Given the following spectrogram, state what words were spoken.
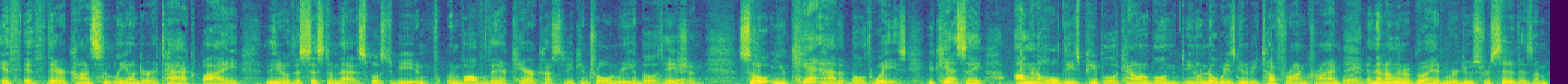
if, if they're constantly under attack by you know the system that is supposed to be in, involved with their care, custody, control, and rehabilitation. Okay. So you can't have it both ways. You can't say I'm going to hold these people accountable, and you know nobody's going to be tougher on crime, right. and then I'm going to go ahead and reduce recidivism.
